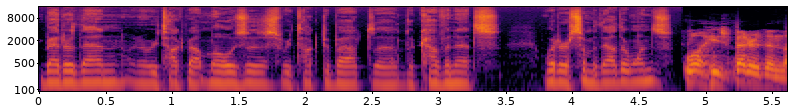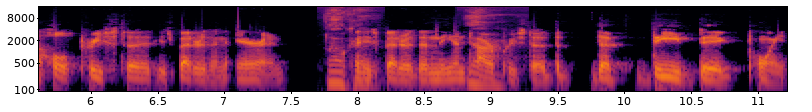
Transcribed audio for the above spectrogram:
better than you know, we talked about Moses. We talked about uh, the covenants. What are some of the other ones? Well, he's better than the whole priesthood. He's better than Aaron. Okay. And he's better than the entire yeah. priesthood. The, the the big point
